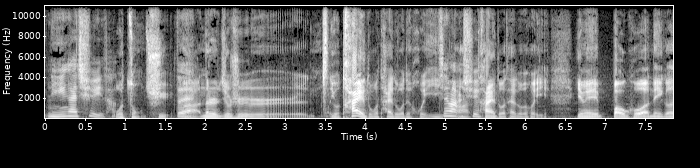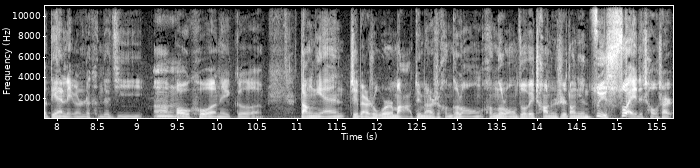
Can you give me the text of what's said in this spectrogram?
你应该去一趟。我总去对啊，那儿就是有太多太多的回忆，啊今晚去太多太多的回忆，因为包括那个店里面的肯德基啊，嗯包括那个当年这边是沃尔玛，对面是恒客隆，恒客隆作为长春市当年最帅的超市儿，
